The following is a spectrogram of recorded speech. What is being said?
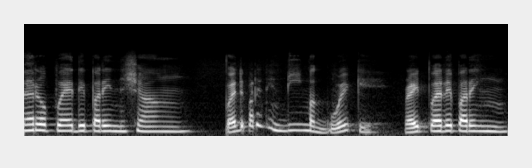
Pero pwede pa rin siyang pwede pa rin hindi mag-work eh. Right? Pwede pa rin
